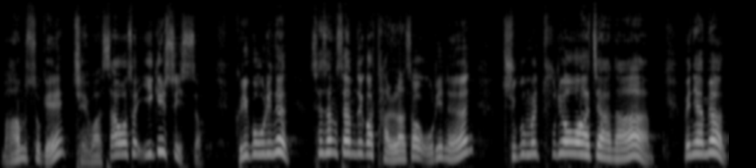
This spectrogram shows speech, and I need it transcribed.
마음속에 죄와 싸워서 이길 수 있어. 그리고 우리는 세상 사람들과 달라서 우리는 죽음을 두려워하지 않아. 왜냐하면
